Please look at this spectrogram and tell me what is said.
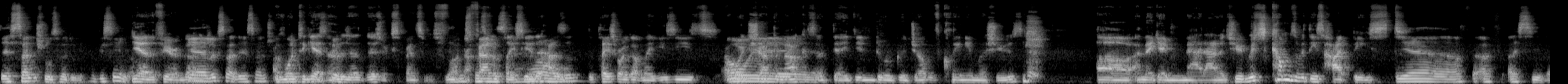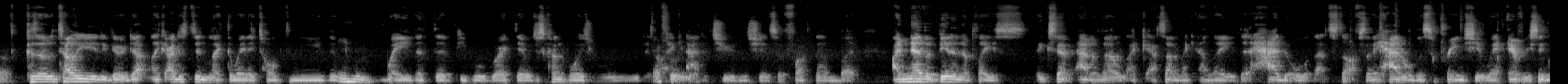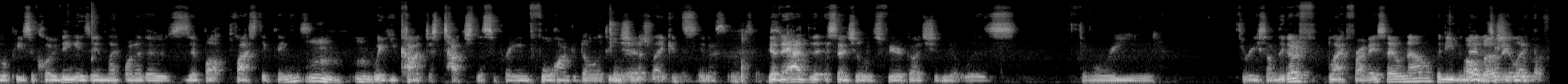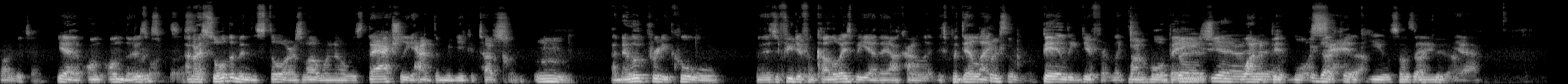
the Essentials hoodie. Have you seen that? Yeah, the fear of God. Yeah, it looks like the Essentials. I want to get those. Those are expensive as fuck. I found a place here that has them. The place where I got my Yeezys. I Oh, won't yeah, shout them yeah, out because yeah. they didn't do a good job of cleaning my shoes. uh, and they gave me mad attitude, which comes with these hype beasts. Yeah, I, I, I see that. Because I would tell you to go down. Like I just didn't like the way they talked to me, the Mhm. way that the people who worked there were just kind of always rude and I like attitude and shit. So fuck them. But I'd never been in a place except out of L, like outside of like LA that had all of that stuff. So they had all the Supreme shit where every single piece of clothing is in like one of those zip up plastic things Mm, mm. where you can't just touch the Supreme four hundred dollar t shirt. Yeah, like it's you know. Yeah, they had the essential Fear of God shit, and it was three, three something. They got a Black Friday sale now, but even Oh, then it's only like Black Friday sale. yeah on, on those ones. And I saw them in the store as well when I was. They actually had them where you could touch them, Mm, and they look pretty cool. And there's a few different colorways, but yeah, they are kind of like this. But they're like barely different. Like one more beige, yeah, one yeah, a bit more exactly sandy or something. Exactly, yeah,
